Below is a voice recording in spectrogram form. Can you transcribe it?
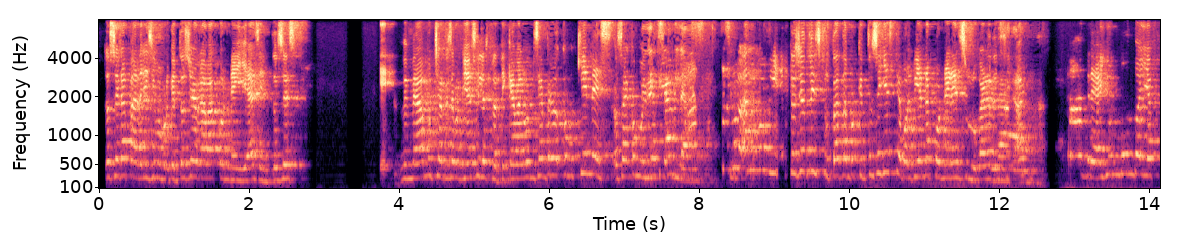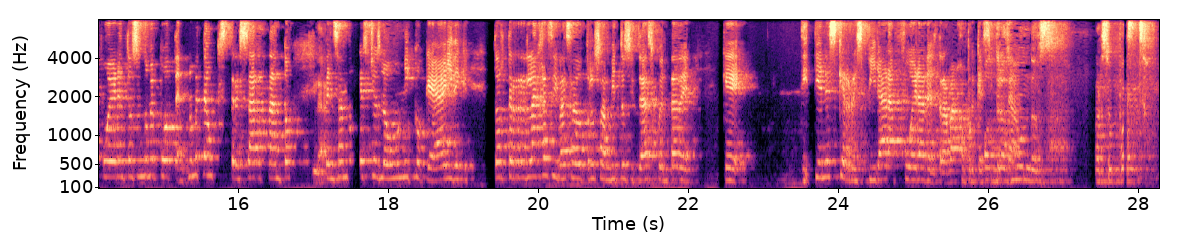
Entonces era padrísimo porque entonces yo llegaba con ellas y entonces eh, me da mucha risa porque yo sí les platicaba algo, me decían, pero ¿como quién es? O sea, como ¿De qué hablas? Algo bien. Entonces yo disfrutaba porque entonces ellas te volvían a poner en su lugar a decir, ay, madre, hay un mundo allá afuera, entonces no me puedo, no me tengo que estresar tanto pensando que esto es lo único que hay, de que te relajas y vas a otros ámbitos y te das cuenta de que tienes que respirar afuera del trabajo porque otros mundos, por supuesto.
